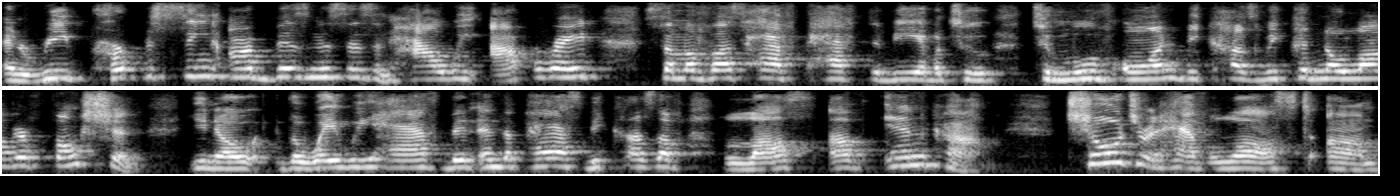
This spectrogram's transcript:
and repurposing our businesses and how we operate. Some of us have, have to be able to, to move on because we could no longer function, you know, the way we have been in the past because of loss of income. Children have lost, um,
